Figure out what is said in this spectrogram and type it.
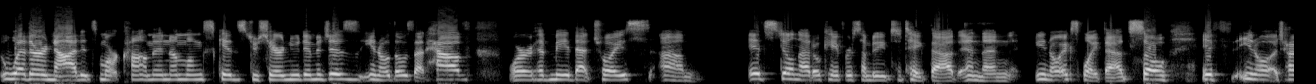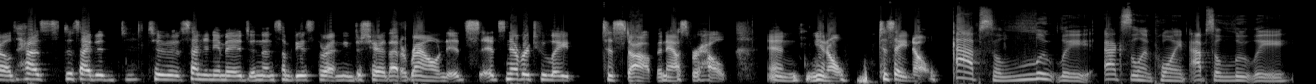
whether or not it's more common amongst kids to share nude images, you know, those that have or have made that choice, um, it's still not okay for somebody to take that and then, you know, exploit that. So if, you know, a child has decided to send an image and then somebody is threatening to share that around, it's it's never too late to stop and ask for help and you know to say no absolutely excellent point absolutely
